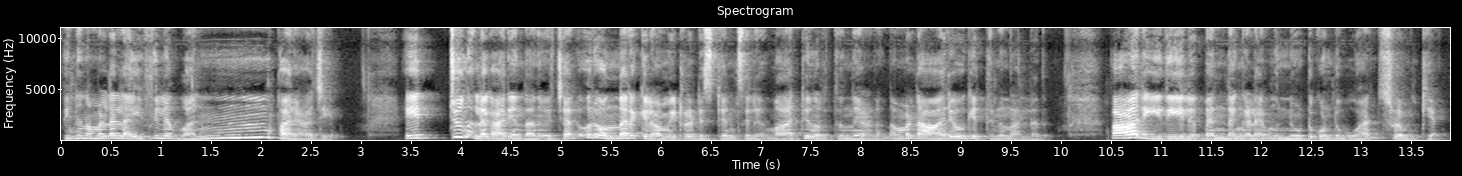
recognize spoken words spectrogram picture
പിന്നെ നമ്മളുടെ ലൈഫിലെ വൻ പരാജയം. ഏറ്റവും നല്ല കാര്യം എന്താണെന്ന് വെച്ചാൽ ഒരു ഒന്നര കിലോമീറ്റർ ഡിസ്റ്റൻസിൽ മാറ്റി നിർത്തുന്നതാണ് നമ്മളുടെ ആരോഗ്യത്തിന് നല്ലത്. അപ്പോൾ ആ രീതിയിൽ ബന്ധങ്ങളെ മുന്നോട്ട് കൊണ്ടുപോകാൻ ശ്രമിക്കുക.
